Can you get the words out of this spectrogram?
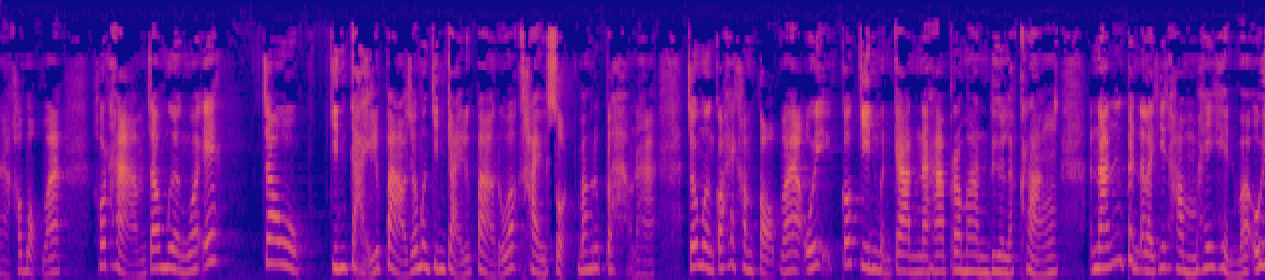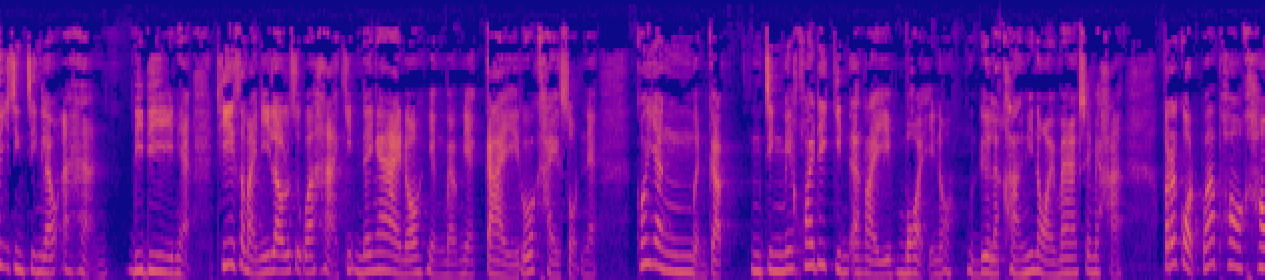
นะเขาบอกว่าเขาถามเจ้าเมืองว่าเอ๊ะเจ้า กินไก่หรือเปล่า เจ้าเมืองกินไก่หรือเปล่า หรือว่าไข่สดบ้างหรือเปล่านะคะ เจ้าเมืองก็ให้คำตอบว่าโอ๊ยก็กินเหมือนกันนะคะประมาณเดือนละครั้ง นั้นเป็นอะไรที่ทำให้เห็นว่าโอ๊ยจริง ๆ แล้วอาหารดีๆเนี่ยที่สมัยนี้เรารู้สึกว่าหากินได้ง่ายเนาะอย่างแบบเนี่ยไก่หรือว่าไข่สดเนี่ยก็ยังเหมือนกับ จริง ๆ ไม่ค่อยได้กินอะไรบ่อยเนาะเดือนละครั้งนี่น้อยมากใช่ไหมคะ ปรากฏว่าพอเขา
